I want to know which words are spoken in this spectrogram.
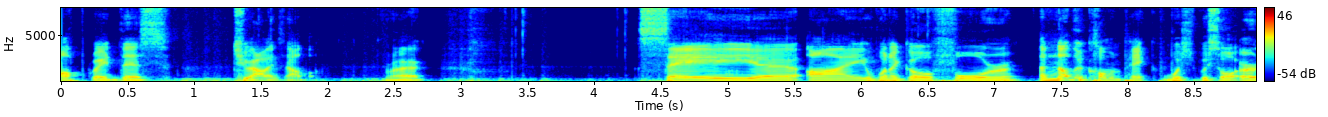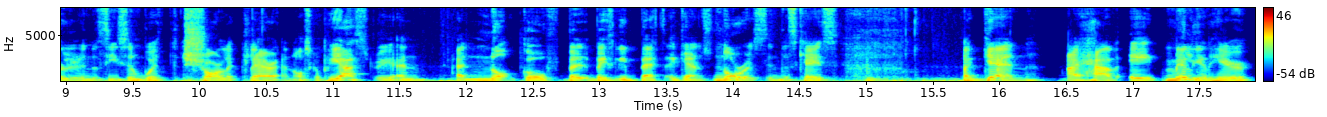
upgrade this to Alex Albon, right? Say uh, I want to go for another common pick, which we saw earlier in the season with Charles Leclerc and Oscar Piastri, and and not go basically bet against Norris in this case. Again, I have eight million here.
